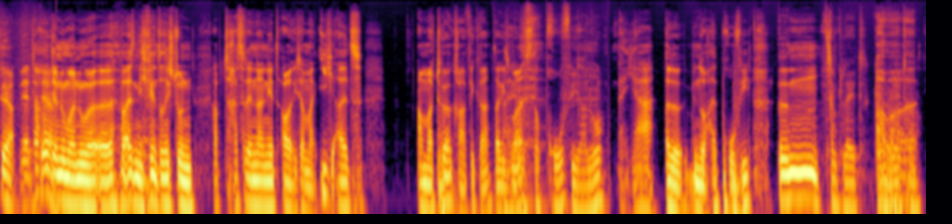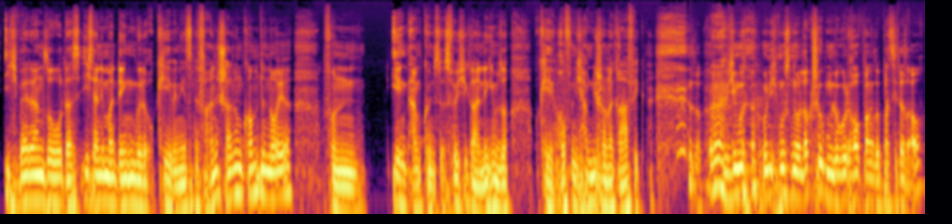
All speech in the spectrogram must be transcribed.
Ja. Der Tag Ja. hat ja nun mal nur, äh, weiß nicht, 24 Stunden. Habt, hast du denn dann jetzt auch, ich sag mal, ich als Amateurgrafiker, sag ich Du mal. bist doch Profi, hallo? Naja, also ich bin so halb Profi. Ähm, Template. aber Generator. äh, ich wäre dann so, dass ich dann immer denken würde, okay, wenn jetzt eine Veranstaltung kommt, eine neue, von irgendeinem Künstler, ist völlig egal, dann denke ich mir so, okay, hoffentlich haben die schon eine Grafik. so. und, ich muss, und ich muss nur Lokschuppen-Logo draufpacken, so passiert das auch?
